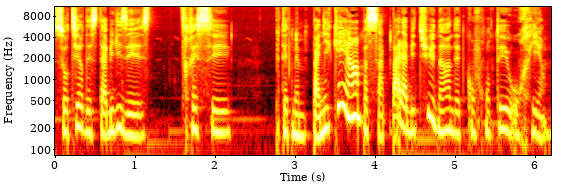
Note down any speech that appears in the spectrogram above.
sortir déstabilisé, stressé, peut-être même paniqué, hein, parce que ça n'a pas l'habitude hein, d'être confronté au rien.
